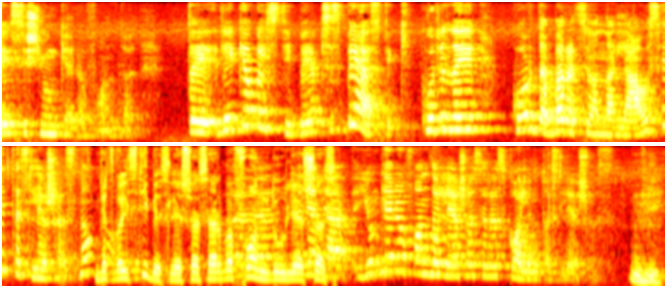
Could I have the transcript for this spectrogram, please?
eis iš Junkerio fondo. Tai reikia valstybėje apsispręsti, kur, jinai, kur dabar racionaliausiai tas lėšas naudoti. Bet valstybės lėšas arba fondų lėšas. Ne, ne, Junkerio fondo lėšos yra skolintos lėšos. Mhm.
